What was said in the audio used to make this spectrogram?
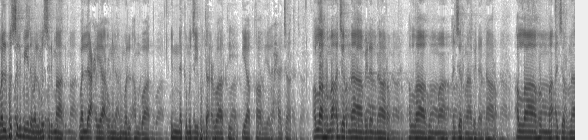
والمسلمين والمسلمات والأحياء منهم والأموات إنك مجيب الدعوات يا قاضي الحاجات اللهم أجرنا من النار اللهم أجرنا من النار اللهم أجرنا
